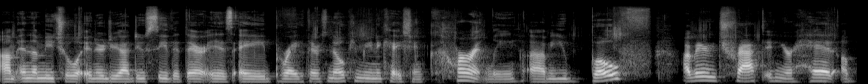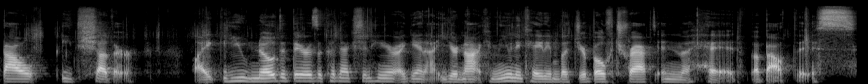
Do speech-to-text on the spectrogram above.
Um, in the mutual energy, I do see that there is a break. There's no communication currently. Um, you both are very trapped in your head about each other. Like you know that there is a connection here. Again, you're not communicating, but you're both trapped in the head about this.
